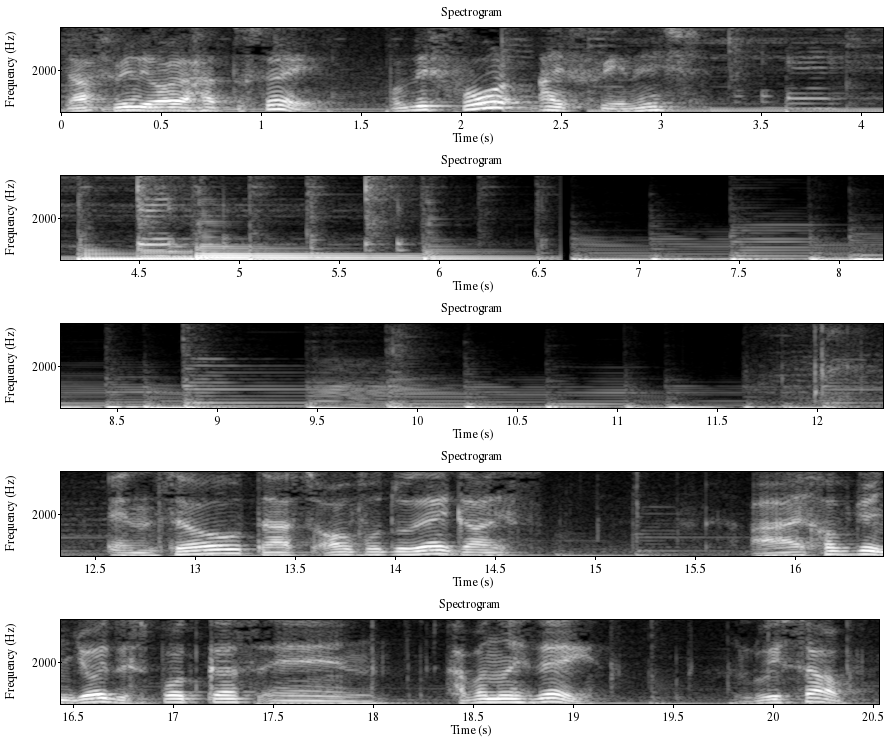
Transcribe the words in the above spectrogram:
that's really all I had to say. But before I finish, And so that's all for today, guys. I hope you enjoyed this podcast and have a nice day. Luis out.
